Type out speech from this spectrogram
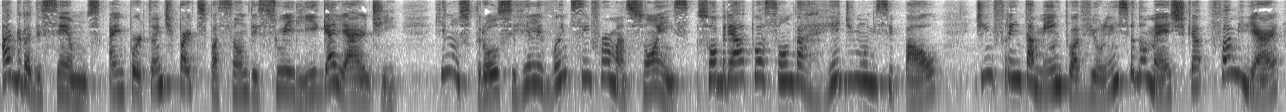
Agradecemos a importante participação de Sueli Galhardi, que nos trouxe relevantes informações sobre a atuação da rede municipal de enfrentamento à violência doméstica, familiar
